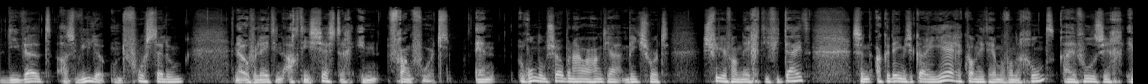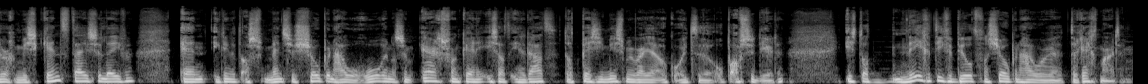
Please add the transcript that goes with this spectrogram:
Die Welt als Wiele und Vorstellung. En hij overleed in 1860 in Frankfurt. En rondom Schopenhauer hangt ja een beetje een soort sfeer van negativiteit. Zijn academische carrière kwam niet helemaal van de grond. Hij voelde zich heel erg miskend tijdens zijn leven. En ik denk dat als mensen Schopenhauer horen en als ze hem ergens van kennen, is dat inderdaad dat pessimisme waar jij ook ooit uh, op afstudeerde. Is dat negatieve beeld van Schopenhauer uh, terecht, Maarten?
